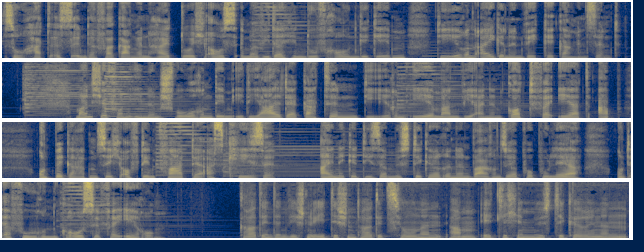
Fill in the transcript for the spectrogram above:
So hat es in der Vergangenheit durchaus immer wieder Hindu-Frauen gegeben, die ihren eigenen Weg gegangen sind. Manche von ihnen schworen dem Ideal der Gattin, die ihren Ehemann wie einen Gott verehrt, ab und begaben sich auf den Pfad der Askese. Einige dieser Mystikerinnen waren sehr populär und erfuhren große Verehrung. Gerade in den vishnuitischen Traditionen haben etliche Mystikerinnen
